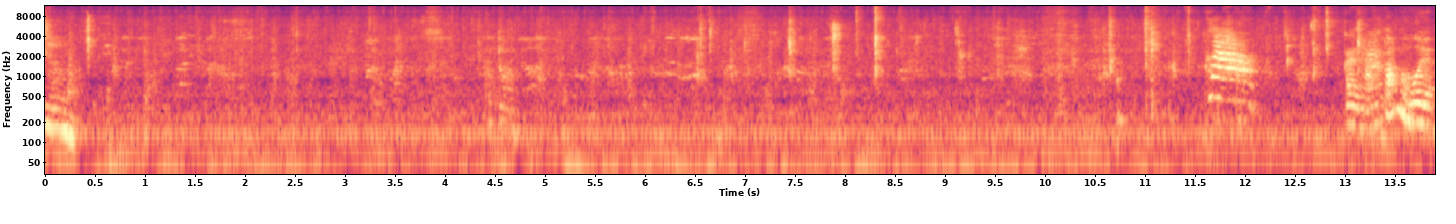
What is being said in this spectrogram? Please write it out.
ừ cay nóng toát mồ hôi à.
